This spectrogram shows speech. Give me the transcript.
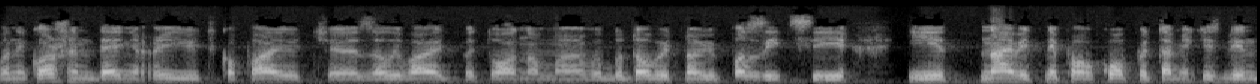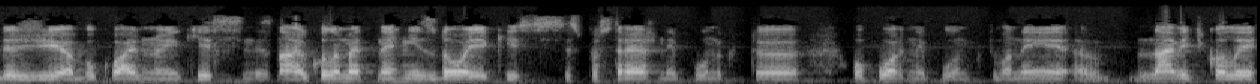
Вони кожен день риють, копають, е, заливають бетоном, е, вибудовують нові позиції. І навіть не про окопи, там якісь бліндажі, а буквально якесь не знаю, кулеметне гніздо, якийсь спостережний пункт, е, опорний пункт. Вони навіть коли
